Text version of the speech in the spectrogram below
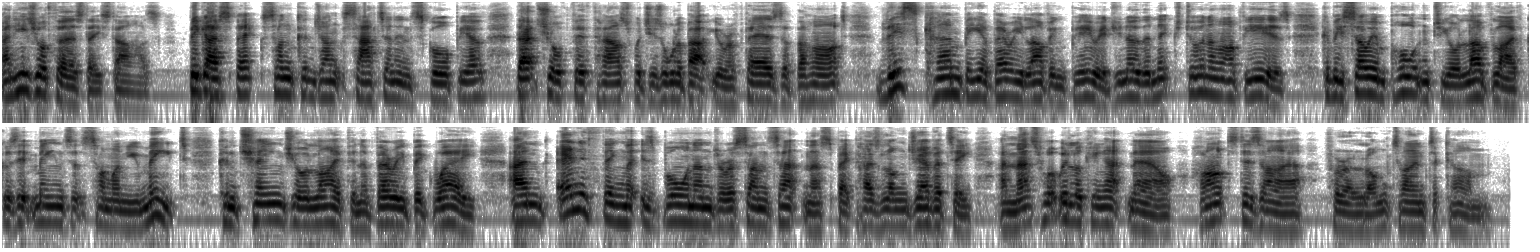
And here's your Thursday stars. Big aspect, Sun conjunct Saturn in Scorpio. That's your fifth house, which is all about your affairs of the heart. This can be a very loving period. You know, the next two and a half years can be so important to your love life because it means that someone you meet can change your life in a very big way. And anything that is born under a Sun Saturn aspect has longevity. And that's what we're looking at now. Heart's desire for a long time to come.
